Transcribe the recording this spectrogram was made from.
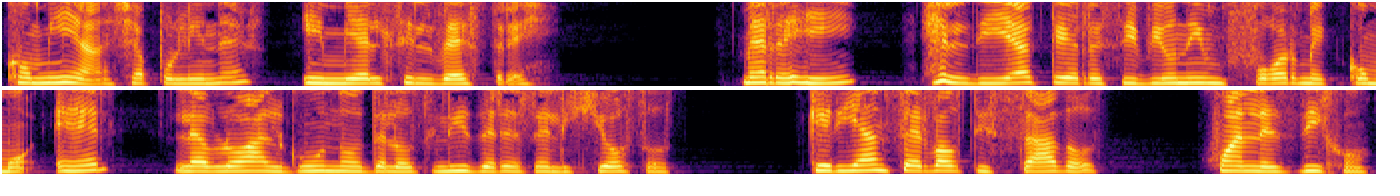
comía chapulines y miel silvestre. Me reí el día que recibí un informe como él le habló a algunos de los líderes religiosos. Querían ser bautizados. Juan les dijo,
